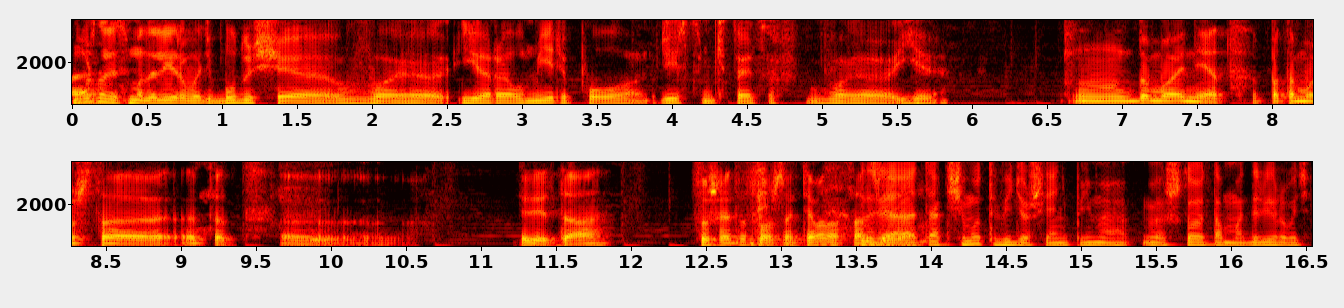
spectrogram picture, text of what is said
можно ли смоделировать будущее в IRL мире по действиям китайцев в Еве? Думаю, нет, потому что этот... Э, или да. Слушай, это сложная тема, на самом Подожди, деле. а, а к чему ты ведешь? Я не понимаю. Что там моделировать?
